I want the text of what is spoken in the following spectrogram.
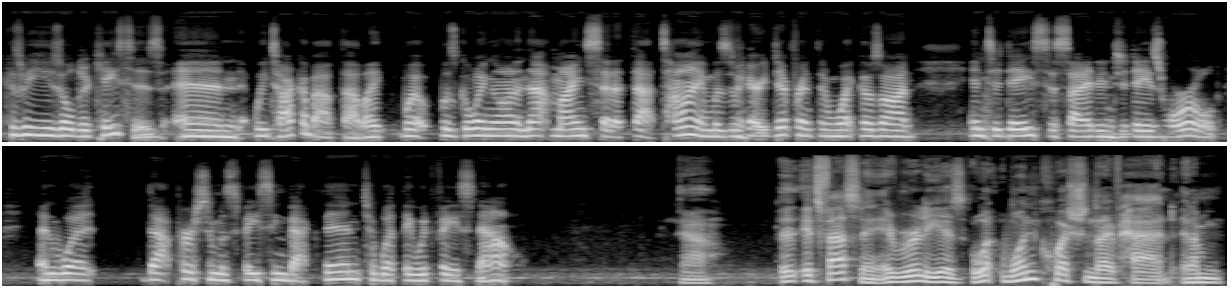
because we use older cases and we talk about that. Like what was going on in that mindset at that time was very different than what goes on in today's society, in today's world, and what that person was facing back then to what they would face now. Yeah. It's fascinating. It really is. What one question that I've had, and I'm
